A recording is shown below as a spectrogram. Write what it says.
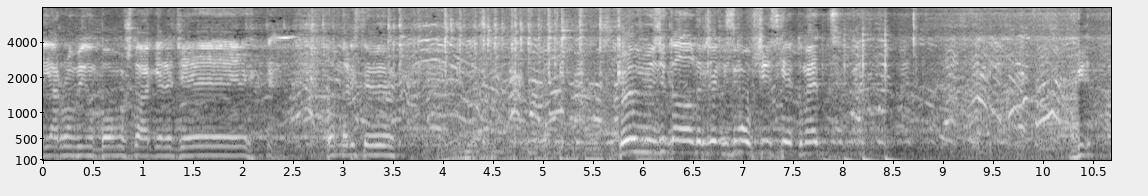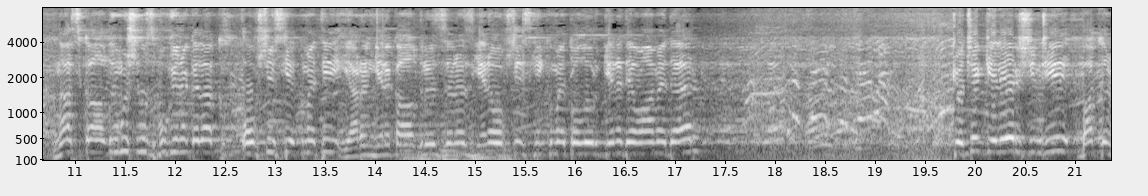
Yarın bir gün bomboşlar gelecek. Onları seviyorum. Köyümüzü kaldıracak bizim Ofşinski hükümet. Nasıl kaldırmışsınız bugüne kadar Ofşinski hükümeti? Yarın gene kaldırırsınız. Yine Ofşinski hükümet olur. Gene devam eder. Köçek geliyor şimdi. Bakın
